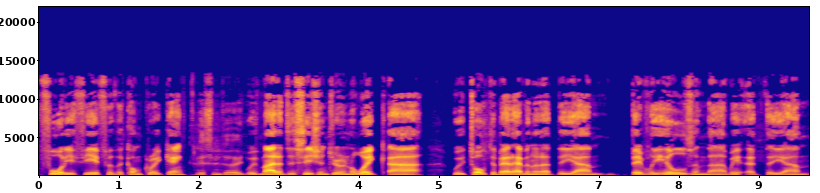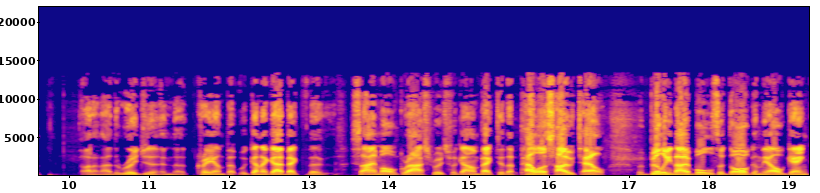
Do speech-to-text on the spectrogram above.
40th year for the Concrete Gang. Yes, indeed. We've made a decision during the week. Uh, we talked about having it at the um, Beverly Hills and uh, we at the um, I don't know, the Regent and the Crown, but we're going to go back to the same old grassroots. We're going back to the Palace Hotel with Billy Nobles, the dog, and the old gang.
